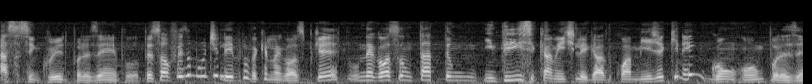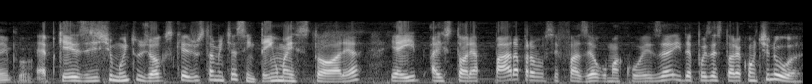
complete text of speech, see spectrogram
Assassin's Creed, por exemplo. O pessoal fez um monte de livro daquele negócio, porque o negócio não tá tão intrinsecamente ligado com a mídia que nem Gone Home, por exemplo. É porque existe muitos jogos que é justamente assim, tem uma história e aí a história para pra você fazer alguma coisa e depois a história continua.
